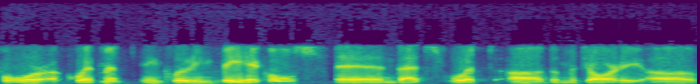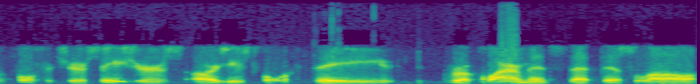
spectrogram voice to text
for equipment, including vehicles, and that's what uh, the majority of forfeiture seizures are used for. The requirements that this law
